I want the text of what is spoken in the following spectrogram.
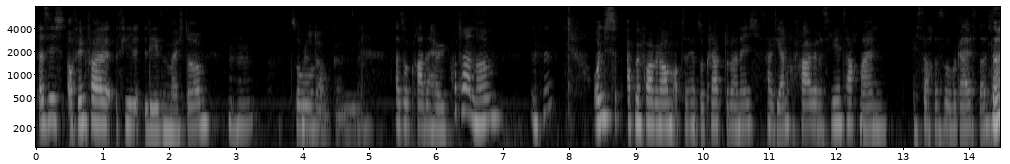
dass ich auf jeden Fall viel lesen möchte. Mhm. So, ich möchte auch gerne wieder. Also gerade Harry Potter, ne? Mhm. Und ich habe mir vorgenommen, ob das jetzt so klappt oder nicht, ist halt die andere Frage, dass ich jeden Tag meinen, ich sage das so begeistert, ne?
